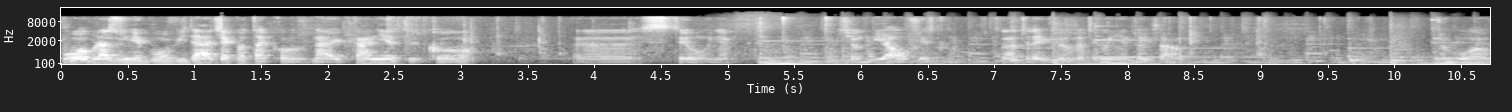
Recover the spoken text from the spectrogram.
pół obrazu nie było widać jako tako na ekranie, tylko e, z tyłu, nie? Się odbijało wszystko. To na telewizorze tego nie dojrzałem. To było,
